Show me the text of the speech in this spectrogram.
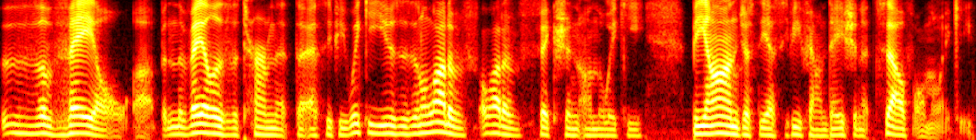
the veil up and the veil is the term that the scp wiki uses in a lot of a lot of fiction on the wiki beyond just the scp foundation itself on the wiki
